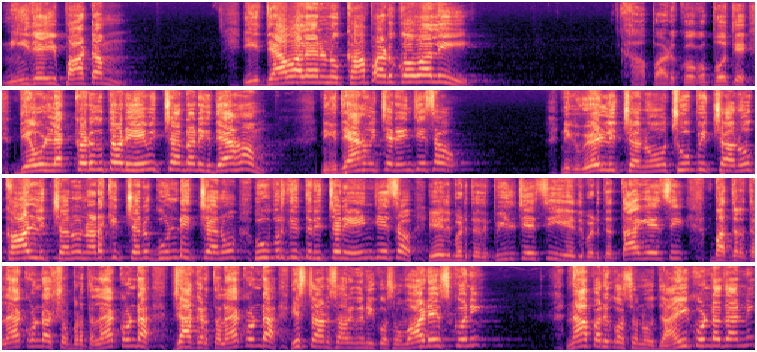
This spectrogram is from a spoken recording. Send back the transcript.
నీదే ఈ పాఠం. ఈ దేవాలయాన్ని నువ్వు కాపాడుకోవాలి. కాపాడుకోకపోతే దేవుళ్ళు ఎక్కడుగుతాడు ఏమిచ్చాను నీకు దేహం? నీకు దేహం ఇచ్చాను ఏం చేసావు నీకు వేళ్ళు ఇచ్చాను చూపిచ్చాను కాళ్ళు ఇచ్చాను నడకిచ్చాను గుండె ఇచ్చాను ఊపిరితిత్తులు ఇచ్చాను ఏం చేసావు ఏది పడితే అది పీల్చేసి ఏది పడితే తాగేసి భద్రత లేకుండా శుభ్రత లేకుండా జాగ్రత్త లేకుండా ఇష్టానుసారంగా నీకోసం వాడేసుకొని నా పని కోసం నువ్వు దాయకుండా దాన్ని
